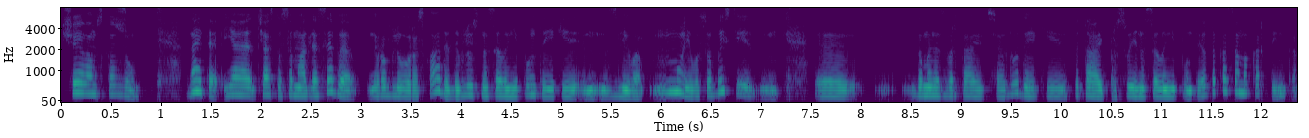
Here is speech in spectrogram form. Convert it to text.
Що я вам скажу? Знаєте, я часто сама для себе роблю розклади, дивлюсь населені пункти, які зліва. Ну і в особисті е, до мене звертаються люди, які питають про свої населені пункти. От така сама картинка.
